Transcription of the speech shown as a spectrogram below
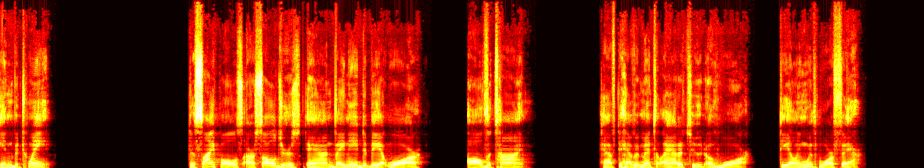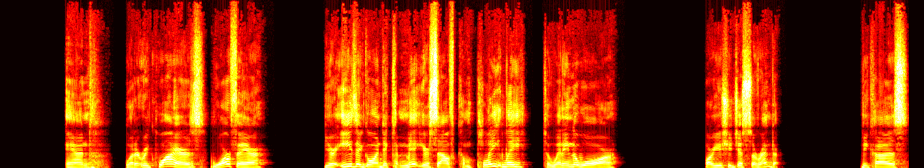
in between. Disciples are soldiers and they need to be at war all the time. Have to have a mental attitude of war, dealing with warfare. And what it requires, warfare, you're either going to commit yourself completely to winning the war or you should just surrender. Because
